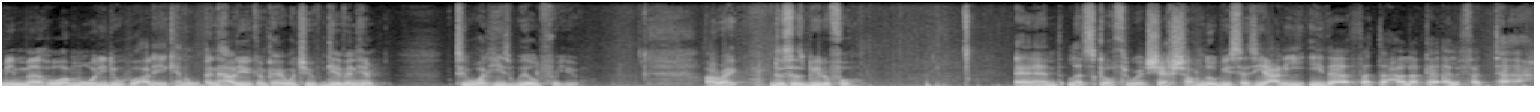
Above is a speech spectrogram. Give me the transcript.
مما هو مورده عليك and, and how do you compare what you've given him to what he's willed for you all right this is beautiful and let's go through it Sheikh Sharnubi says يعني إذا فتح لك الفتاح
